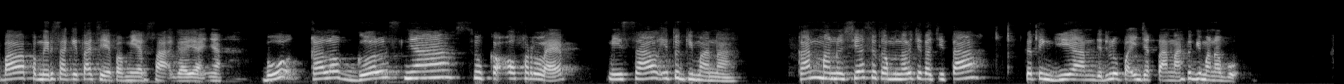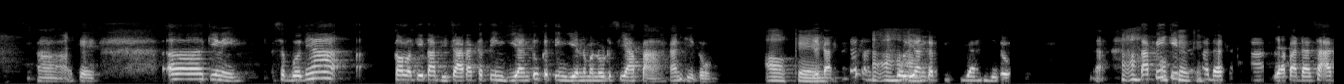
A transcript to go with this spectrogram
apa pemirsa kita sih pemirsa gayanya. Bu, kalau goalsnya suka overlap, misal itu gimana? Kan manusia suka menaruh cita-cita ketinggian, jadi lupa injak tanah. Itu gimana, Bu? Uh, Oke, okay. uh, eh, gini, sebutnya kalau kita bicara ketinggian tuh ketinggian menurut siapa, kan gitu. Oke. Okay. Ya kan, kan ketinggian gitu. Nah, uh, tapi okay, kita okay. pada saat ya pada saat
